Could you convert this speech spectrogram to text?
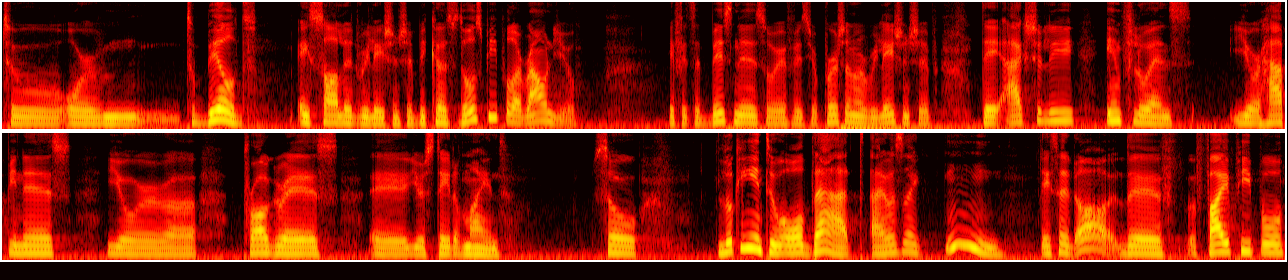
to or um, to build a solid relationship because those people around you if it's a business or if it's your personal relationship they actually influence your happiness your uh, progress uh, your state of mind. So looking into all that i was like hmm. They said oh the f- five people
